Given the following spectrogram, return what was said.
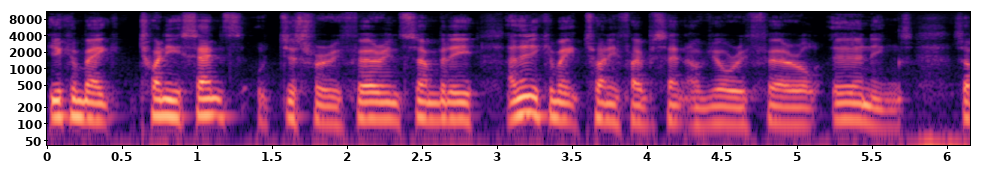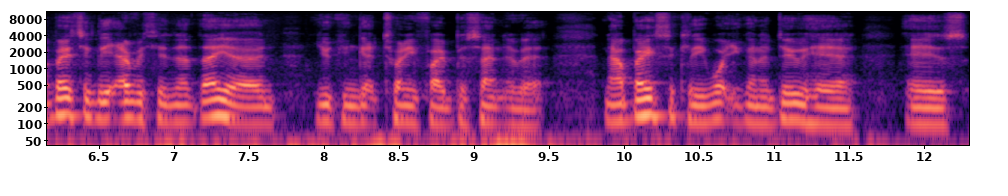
You can make 20 cents just for referring somebody, and then you can make 25% of your referral earnings. So basically everything that they earn, you can get 25% of it. Now, basically what you're going to do here is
